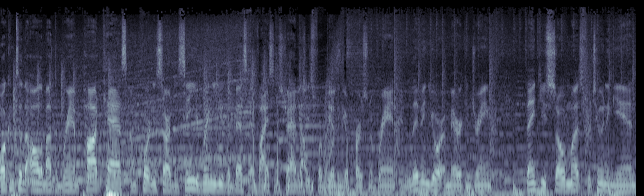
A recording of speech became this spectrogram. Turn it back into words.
Welcome to the All About the Brand podcast. I'm Courtney Sargent Sr., bringing you the best advice and strategies for building your personal brand and living your American dream. Thank you so much for tuning in.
